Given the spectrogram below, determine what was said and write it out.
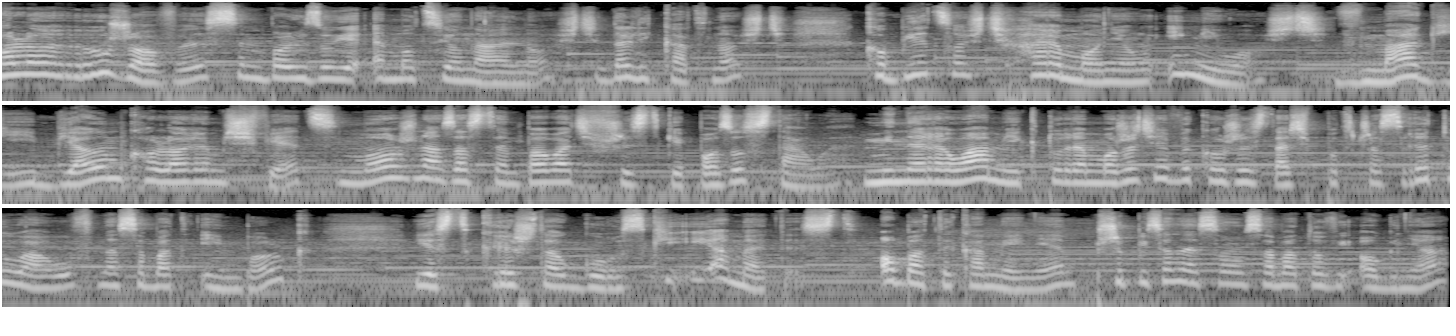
Kolor różowy symbolizuje emocjonalność, delikatność, kobiecość, harmonię i miłość. W magii białym kolorem świec można zastępować wszystkie pozostałe. Minerałami, które możecie wykorzystać podczas rytuałów na sabat Imbolg jest kryształ górski i ametyst. Oba te kamienie przypisane są sabatowi ognia,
